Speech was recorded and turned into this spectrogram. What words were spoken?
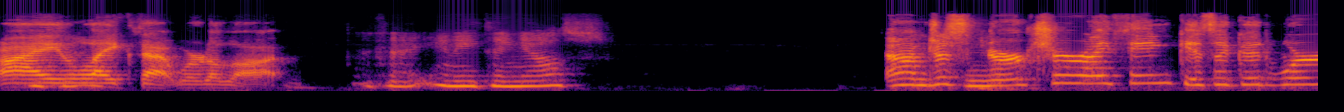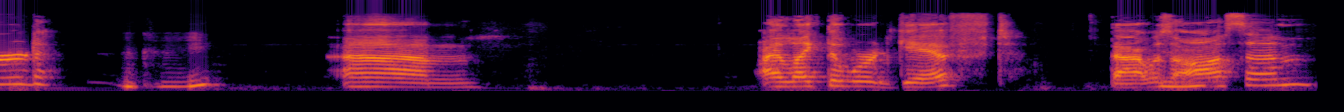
I like that word a lot. Okay. Anything else? Um, just nurture, I think, is a good word. Okay. Um, I like the word gift. That was Mhm. awesome.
